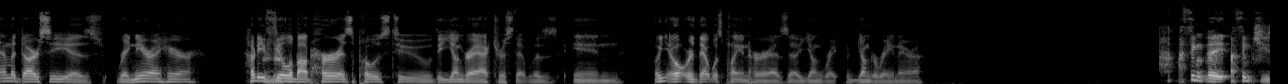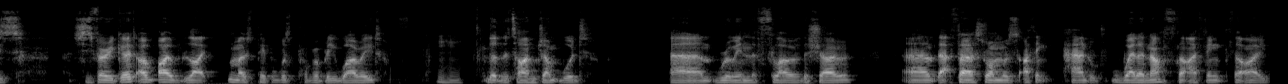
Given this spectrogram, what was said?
Emma Darcy as Rhaenyra here. How do you Mhm. feel about her as opposed to the younger actress that was in, or, you know, or that was playing her as a young younger Rhaenyra? I think they. I think she's she's very good. I, I like most people was probably worried Mhm. that the time jump would um, ruin the flow of the show. Uh, that first one was, I think, handled well enough that I think that I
